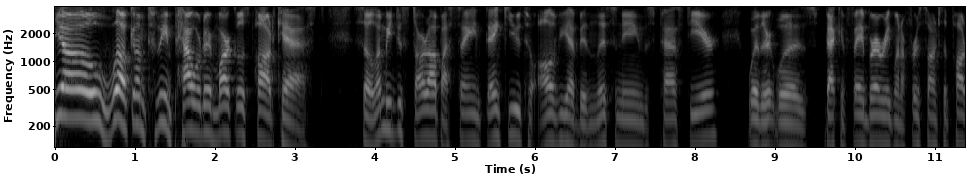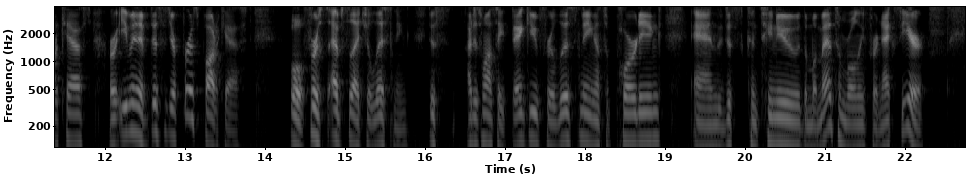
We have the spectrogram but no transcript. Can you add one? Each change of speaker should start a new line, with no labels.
Yo, welcome to the Empowered Marcos podcast. So, let me just start off by saying thank you to all of you who have been listening this past year, whether it was back in February when I first launched the podcast, or even if this is your first podcast, well, first episode that you're listening. Just I just want to say thank you for listening and supporting and just continue the momentum rolling for next year.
